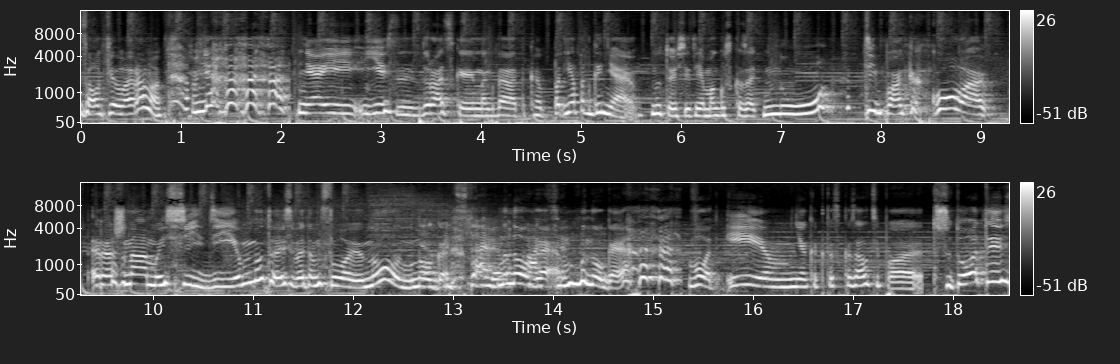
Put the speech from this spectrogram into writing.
сказала, пилорама, у меня, у меня и есть дурацкая иногда такая, я подгоняю. Ну, то есть это я могу сказать, ну, типа, какого рожна мы сидим, ну, то есть в этом слове, ну, много, представила, многое. Вот, и мне как-то сказал, типа, что ты,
